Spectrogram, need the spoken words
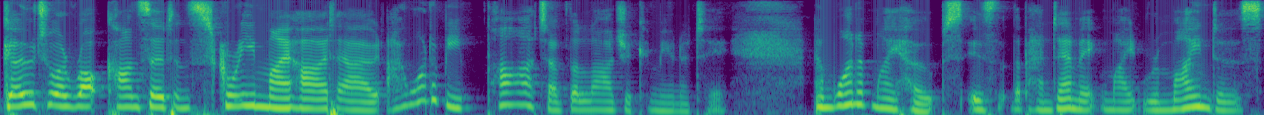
go to a rock concert and scream my heart out. I want to be part of the larger community. And one of my hopes is that the pandemic might remind us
